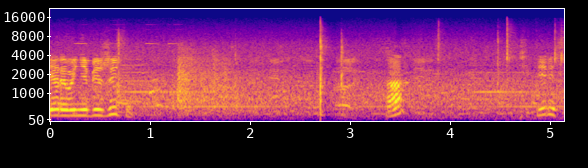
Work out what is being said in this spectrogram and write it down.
Серый, вы не бежите? А? 400?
